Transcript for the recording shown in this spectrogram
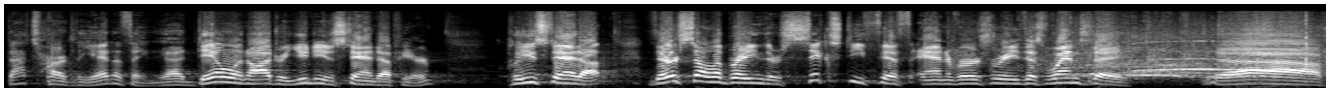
that's hardly anything. Uh, Dale and Audrey, you need to stand up here. Please stand up. They're celebrating their 65th anniversary this Wednesday. Yeah.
